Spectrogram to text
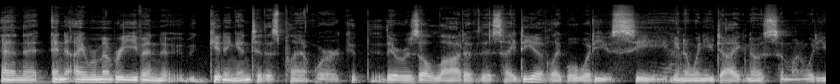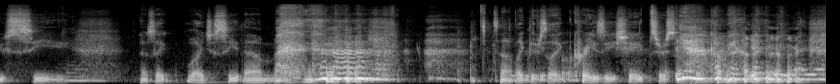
and and I remember even getting into this plant work. There was a lot of this idea of like, well, what do you see? Yeah. You know, when you diagnose someone, what do you see? Yeah. And I was like, well, I just see them. it's not like there's like crazy shapes or something coming out. yeah, of them. yeah, yeah.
